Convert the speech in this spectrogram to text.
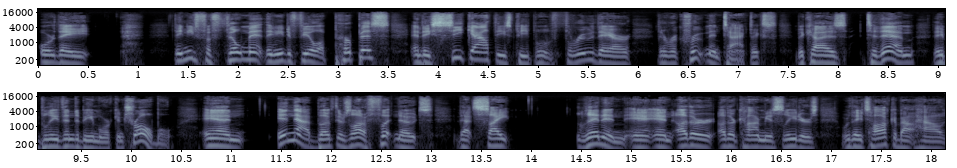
or they they need fulfillment, they need to feel a purpose, and they seek out these people through their their recruitment tactics because to them they believe them to be more controllable. And in that book, there's a lot of footnotes that cite Lenin and, and other other communist leaders where they talk about how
